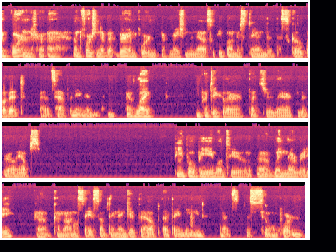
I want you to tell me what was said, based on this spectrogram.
important, uh, unfortunate, but very important information to know so people understand the, the scope of it that's happening. And, and I like, in particular, that you're there because it really helps people be able to, uh, when they're ready, come out and say something and get the help that they need. That's just so important.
